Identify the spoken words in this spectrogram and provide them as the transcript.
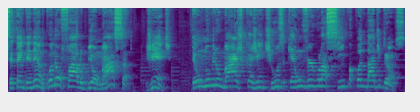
Você está entendendo? Quando eu falo biomassa, gente, tem um número mágico que a gente usa que é 1,5 a quantidade de grãos.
